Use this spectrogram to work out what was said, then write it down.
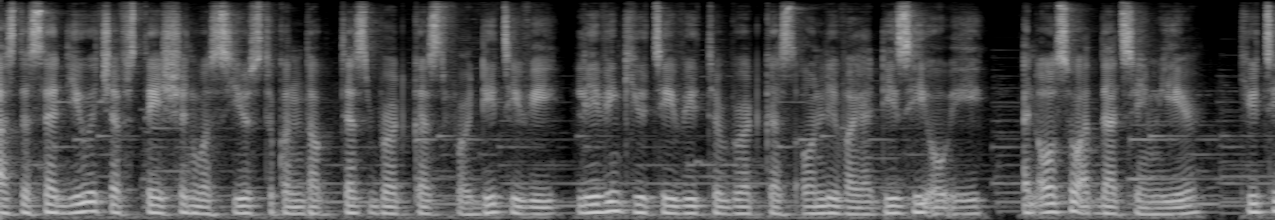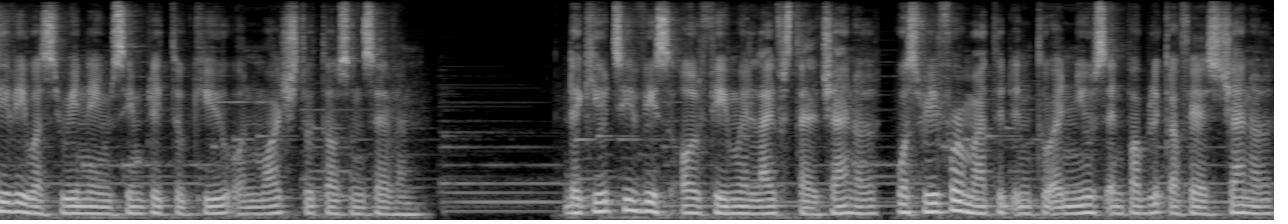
as the said UHF station was used to conduct test broadcasts for DTV, leaving QTV to broadcast only via DZOE and also at that same year, QTV was renamed simply to Q on March 2007. The QTV's all-female lifestyle channel was reformatted into a news and public affairs channel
